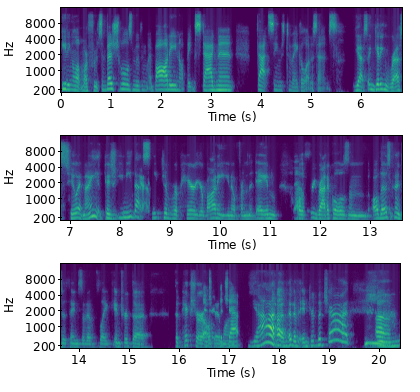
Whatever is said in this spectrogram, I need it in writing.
eating a lot more fruits and vegetables moving my body not being stagnant that seems to make a lot of sense Yes, and getting rest too at night because you need that Yeah. sleep to repair your body, you know, from the day and all the free radicals and all those kinds of things that have like entered the the picture all day the long. chat. Yeah, that have entered the chat. Um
